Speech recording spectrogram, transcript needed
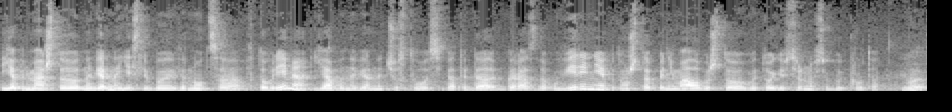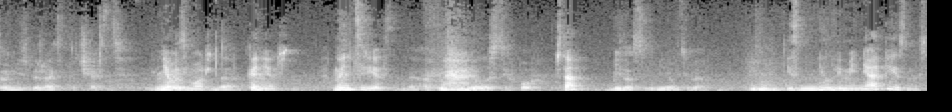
И я понимаю, что, наверное, если бы вернуться в то время, я бы, наверное, чувствовала себя тогда гораздо увереннее, потому что понимала бы, что в итоге все равно все будет круто. Ну, это не избежать, это часть. Невозможно, да. конечно. Но интересно. Да. А ты изменилась с тех пор? Что? Бизнес изменил тебя? Изменил ли меня бизнес?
